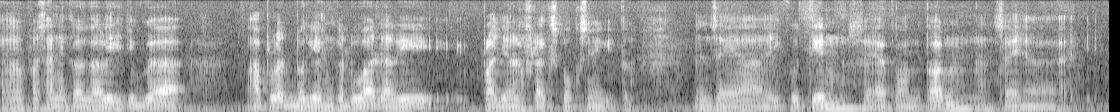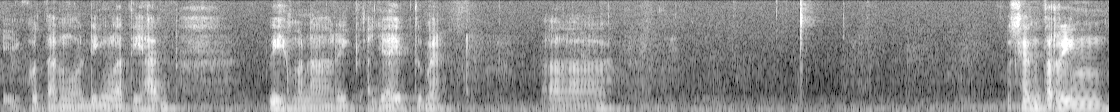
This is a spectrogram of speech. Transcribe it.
uh, Pak Sandika Galih juga upload bagian kedua dari pelajaran flexboxnya gitu. Dan saya ikutin saya tonton dan saya ikutan ngoding latihan. Wih menarik ajaib tuh men. Uh, centering.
